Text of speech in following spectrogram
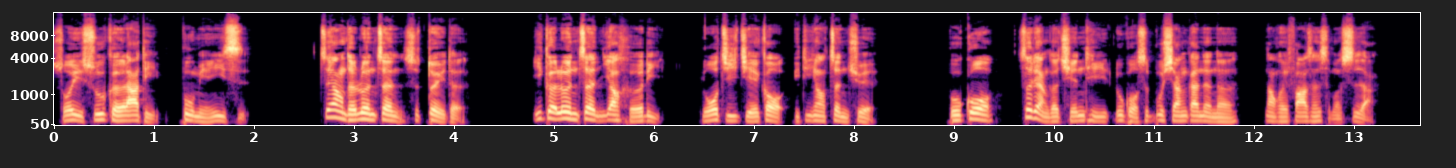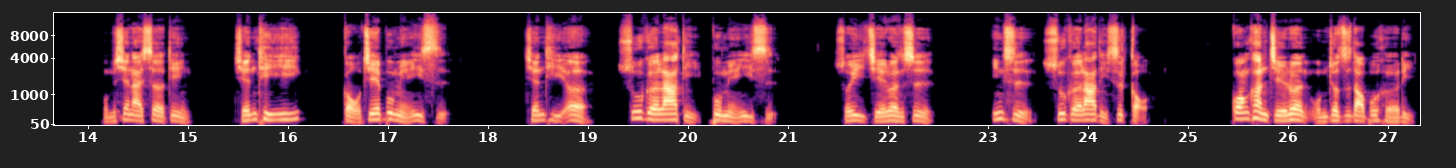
所以苏格拉底不免一死，这样的论证是对的。一个论证要合理，逻辑结构一定要正确。不过这两个前提如果是不相干的呢？那会发生什么事啊？我们先来设定前提一：狗皆不免一死；前提二：苏格拉底不免一死。所以结论是，因此苏格拉底是狗。光看结论我们就知道不合理。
